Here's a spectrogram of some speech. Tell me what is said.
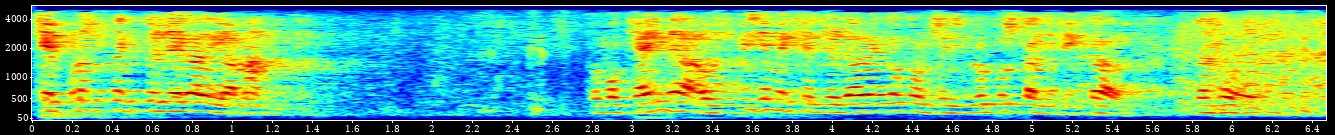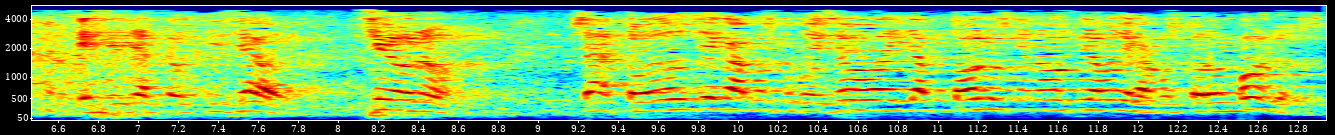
¿Qué prospecto llega diamante? Como que hay, auspíciame que yo ya vengo con seis grupos calificados. No, ese ya está auspiciado. ¿Sí o no? O sea, todos llegamos, como dice ya todos los que no auspiciamos llegamos torombolos.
